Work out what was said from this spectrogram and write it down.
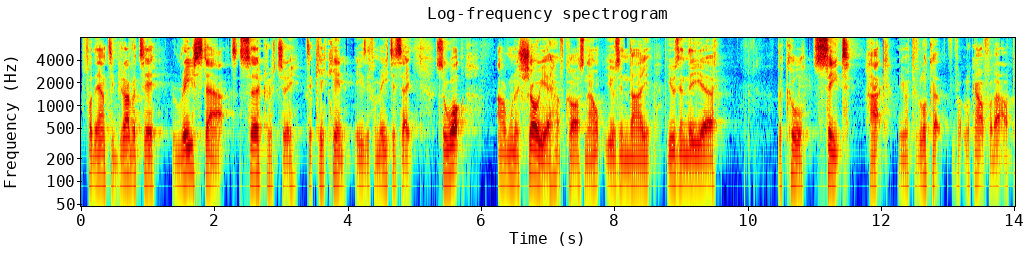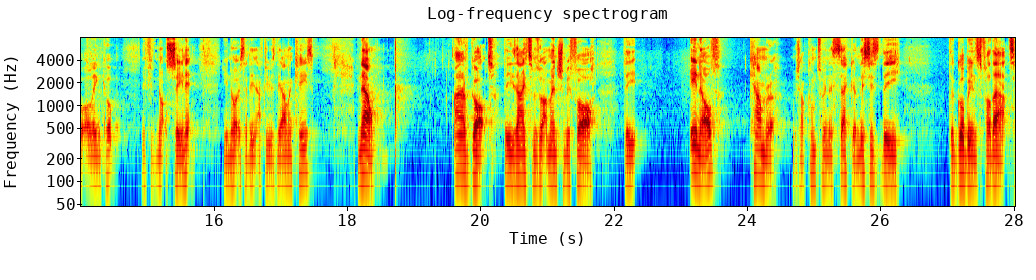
for the anti-gravity restart circuitry to kick in, easy for me to say. So what I'm going to show you, of course, now using the using the uh, the cool seat hack. You have to look at look out for that. I'll put a link up if you've not seen it. You notice I didn't have to use the Allen keys. Now, I've got these items that I mentioned before. The Innovv camera, which I'll come to in a second. This is the the gubbins for that.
